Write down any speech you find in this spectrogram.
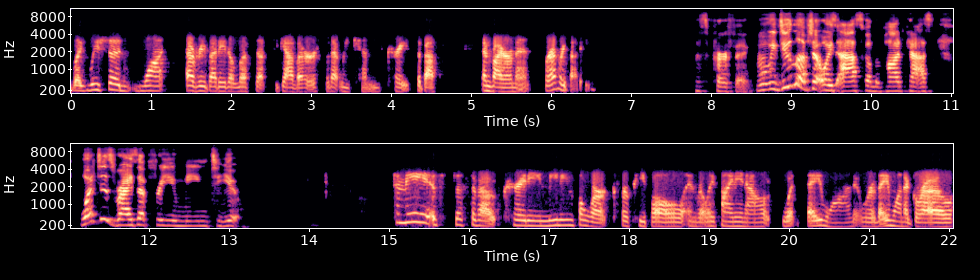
Like we should want everybody to lift up together so that we can create the best environment for everybody. That's perfect. Well, we do love to always ask on the podcast what does Rise Up for You mean to you? To me, it's just about creating meaningful work for people and really finding out what they want, where they want to grow,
